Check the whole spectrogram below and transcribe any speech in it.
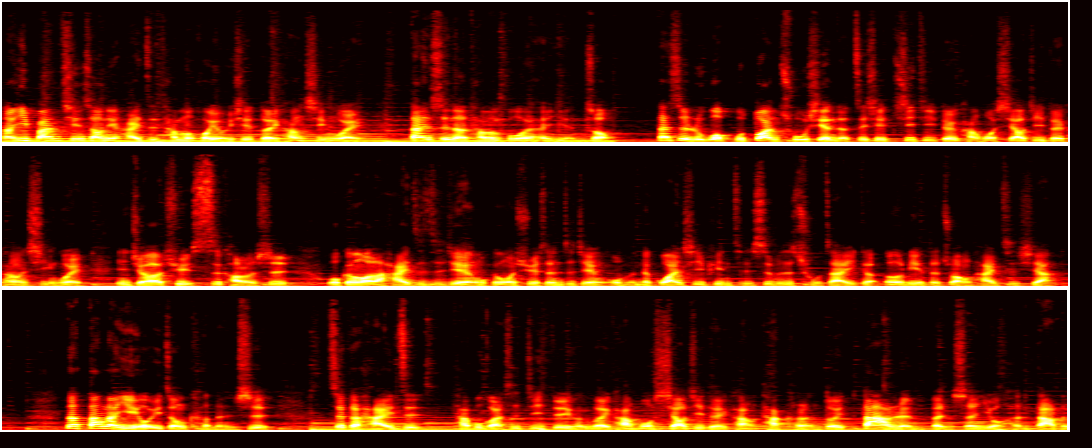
那一般青少年孩子他们会有一些对抗行为，但是呢，他们不会很严重。但是如果不断出现的这些积极对抗或消极对抗的行为，你就要去思考的是，我跟我的孩子之间，我跟我学生之间，我们的关系品质是不是处在一个恶劣的状态之下？那当然也有一种可能是。这个孩子，他不管是积极对抗或消极对抗，他可能对大人本身有很大的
